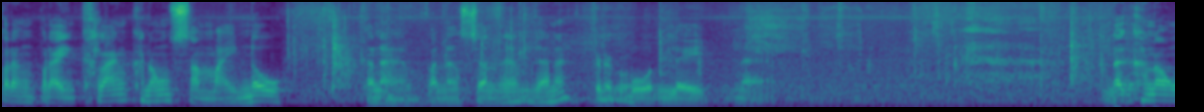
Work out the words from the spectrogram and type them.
ប្រឹងប្រែងខ្លាំងក្នុងសម័យនោះកណាប៉ុណ្ណឹងសិនណាចាណា4លេខណានៅក្នុង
